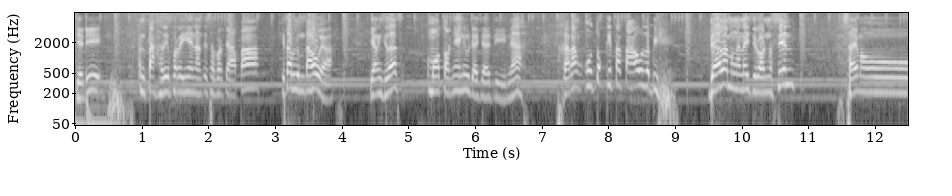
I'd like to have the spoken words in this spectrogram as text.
Jadi entah liverynya nanti seperti apa, kita belum tahu ya. Yang jelas motornya ini udah jadi. Nah, sekarang untuk kita tahu lebih dalam mengenai jeroan mesin, saya mau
